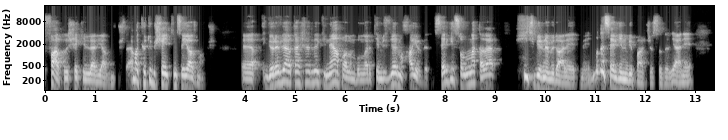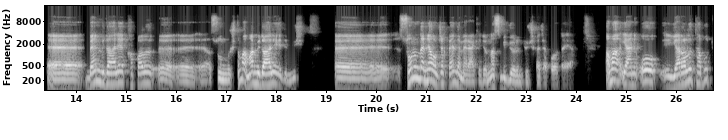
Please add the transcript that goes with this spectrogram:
farklı şekiller yazmışlar ama kötü bir şey kimse yazmamış. E, görevli arkadaşlar dedi ki ne yapalım bunları temizleyelim mi? Hayır dedim. Sergi sonuna kadar hiçbirine müdahale etmeyin. Bu da serginin bir parçasıdır. Yani e, ben müdahale kapalı e, e, sunmuştum ama müdahale edilmiş. E, sonunda ne olacak ben de merak ediyorum. Nasıl bir görüntü çıkacak ortaya. Ama yani o yaralı tabut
